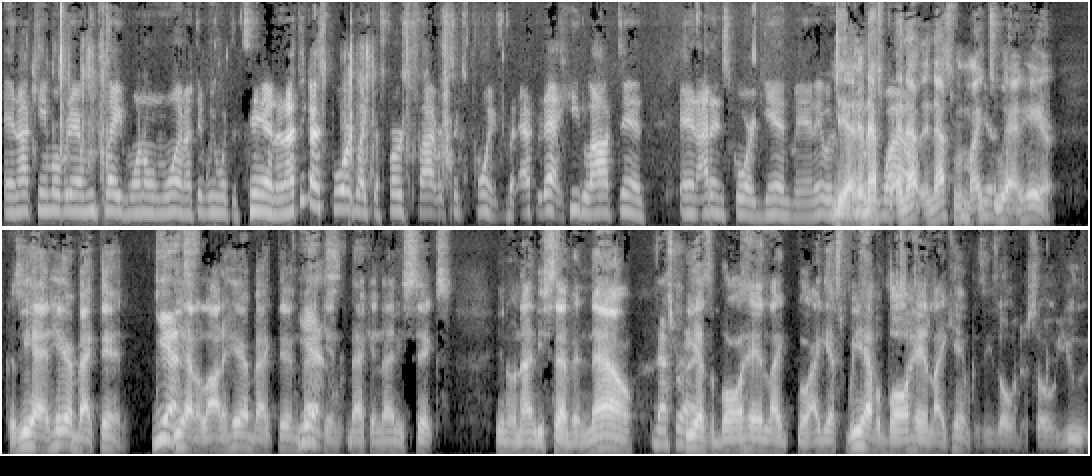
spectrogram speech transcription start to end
and I came over there and we played one on one. I think we went to ten, and I think I scored like the first five or six points. But after that, he locked in, and I didn't score again. Man, it was yeah, it and was that's wild. and that and that's when Mike yeah. Two had hair because he had hair back then. Yes. He had a lot of hair back then, back in back in '96, you know, '97. Now that's right. He has a bald head like well, I guess we have a bald head like him because he's older. So you,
